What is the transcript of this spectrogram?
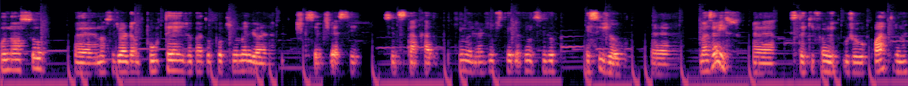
o nosso, é, nosso Jordan Poole ter jogado um pouquinho melhor, né? Acho que se ele tivesse se destacado um pouquinho melhor, a gente teria vencido esse jogo. É, mas é isso. É, esse daqui foi o jogo 4, né?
